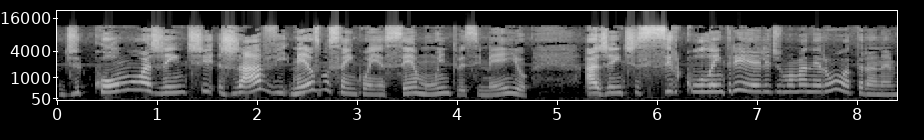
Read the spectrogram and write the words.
de como a gente já vi, mesmo sem conhecer muito esse meio, a gente circula entre ele de uma maneira ou outra, né?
